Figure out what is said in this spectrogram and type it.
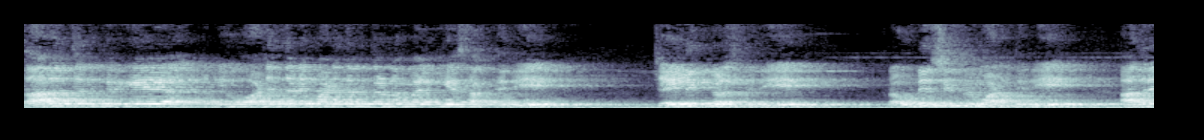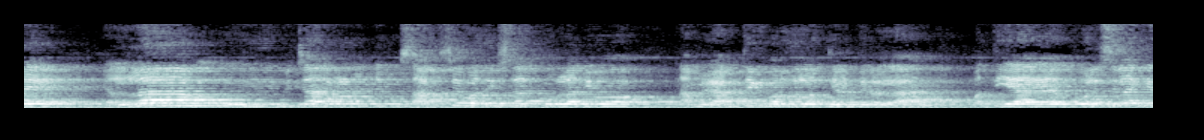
ಸಾರ್ವಜನಿಕರಿಗೆ ನೀವು ಅಡೆತಡೆ ಮಾಡಿದ್ರೆ ಅಂತ ನಮ್ಮ ಮೇಲೆ ಕೇಸ್ ಹಾಕ್ತೀರಿ, ಜೈಲಿಗೆ ಕಳಿಸ್ತೀರಿ, ರೌಡಿ ಶೀಟರ್ ಮಾಡ್ತೀರಿ, ಆದರೆ ಎಲ್ಲಾ ವಿಚಾರಗಳನ್ನ ನೀವು ಸಾಕ್ಷಿ ಒದಗಿಸಿದ ಕೂಡ ನೀವು ನಮ್ಮ ವ್ಯಾಪ್ತಿಗೆ ಬರೋದಲ್ಲ ಅಂತ ಹೇಳ್ತೀರಲ್ಲ, ಮತ್ತೆ ಪೊಲೀಸ್ ಇಲಾಖೆ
